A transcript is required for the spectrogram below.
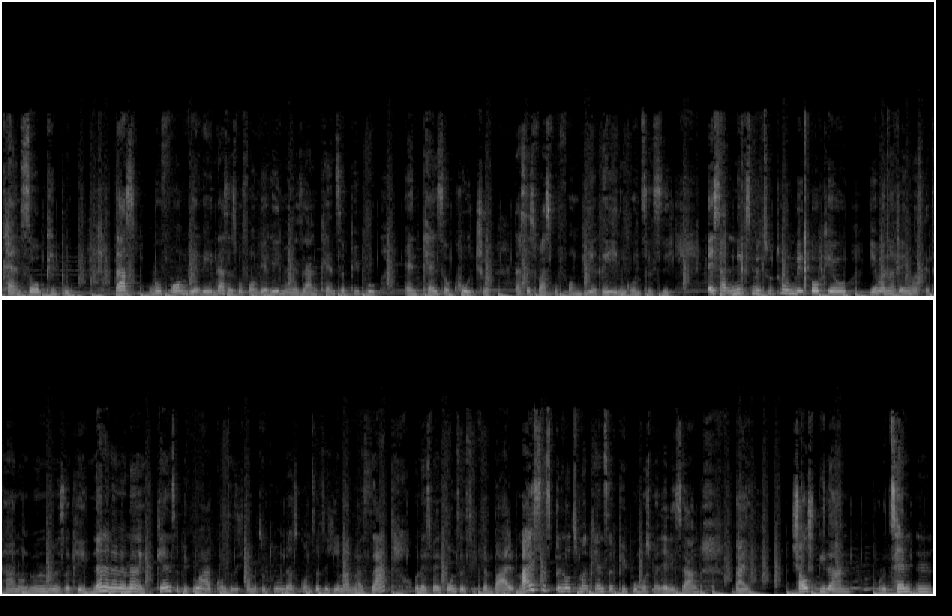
cancel people. Das, wovon wir reden, das ist, wovon wir reden, wenn wir sagen Cancel People and Cancel Culture. Das ist was, wovon wir reden grundsätzlich. Es hat nichts mit zu tun mit, okay, oh, jemand hat irgendwas getan und uh, ist okay. Nein, nein, nein, nein, nein. Cancel People hat grundsätzlich damit zu tun, dass grundsätzlich jemand was sagt und es wird grundsätzlich verbal. Meistens benutzt man Cancel People, muss man ehrlich sagen, bei Schauspielern, Produzenten,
